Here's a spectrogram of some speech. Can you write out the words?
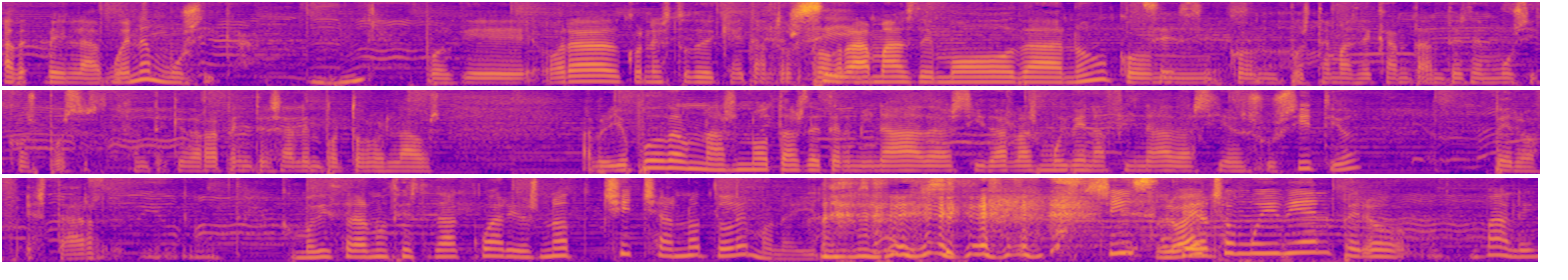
a ver, en la buena música, porque ahora con esto de que hay tantos programas de moda, ¿no? Con, con pues, temas de cantantes, de músicos, pues gente que de repente salen por todos lados. A ver, yo puedo dar unas notas determinadas y darlas muy bien afinadas y en su sitio, pero estar como dice el anuncio este de Aquarius, not chicha, not lemonade. sí, lo ha hecho muy bien, pero vale.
